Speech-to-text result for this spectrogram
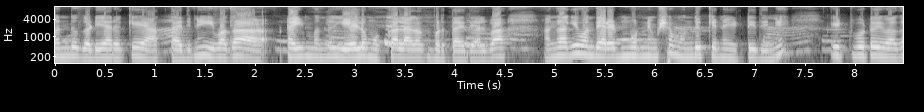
ಬಂದು ಗಡಿಯಾರಕ್ಕೆ ಹಾಕ್ತಾಯಿದ್ದೀನಿ ಇವಾಗ ಟೈಮ್ ಬಂದು ಏಳು ಮುಕ್ಕಾಲು ಆಗಕ್ಕೆ ಇದೆ ಅಲ್ವಾ? ಹಂಗಾಗಿ ಒಂದು ಎರಡು ಮೂರು ನಿಮಿಷ ಮುಂದಕ್ಕೇ ಇಟ್ಟಿದ್ದೀನಿ. ಇಟ್ಬಿಟ್ಟು ಇವಾಗ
